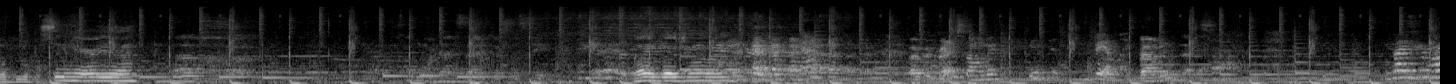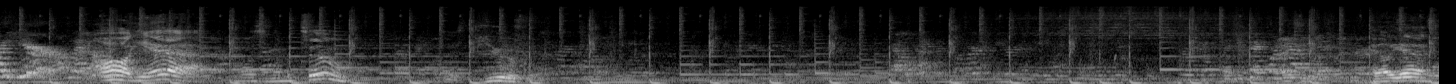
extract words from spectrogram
Little beautiful sitting area. Another bedroom. Perfect friends, family. Family. Family. You guys are right here. Like, Oh, oh yeah, that was number two. That was beautiful. did you pick one yet? Hell yeah.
